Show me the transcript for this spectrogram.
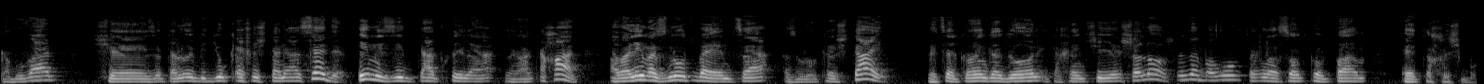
כמובן שזה תלוי בדיוק איך השתנה הסדר. אם היא זינתה תחילה זה רק אחת. אבל אם הזנות באמצע, אז הוא לוקח שתיים. ואצל כהן גדול ייתכן שיהיה שלוש, וזה ברור, צריך לעשות כל פעם את החשבון.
